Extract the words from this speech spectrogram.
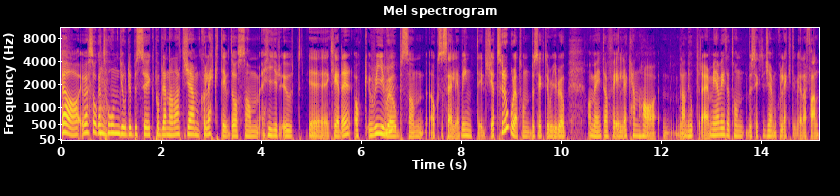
Ja, jag såg att hon gjorde besök på bland annat Jam Collective då som hyr ut eh, kläder och Rerobe som också säljer vintage. Jag tror att hon besökte Rerobe, om jag inte har fel. Jag kan ha blandat ihop det där. Men jag vet att hon besökte Jam Collective i alla fall.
